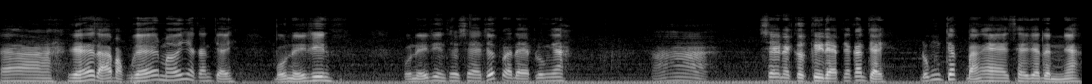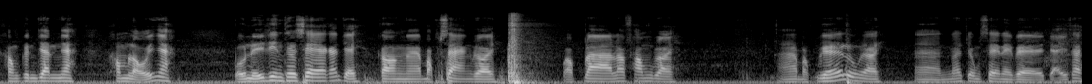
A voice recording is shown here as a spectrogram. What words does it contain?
À, ghế đã bọc ghế mới nha các anh chị. Bộ nỉ riêng bộ nỉ riêng theo xe rất là đẹp luôn nha. À, xe này cực kỳ đẹp nha các anh chị. Đúng chất bản E xe gia đình nha không kinh doanh nha không lỗi nha. Bộ nỉ riêng theo xe các anh chị. Còn bọc sàn rồi bọc là la phong rồi. À, bọc ghế luôn rồi. À, nói chung xe này về chạy thôi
